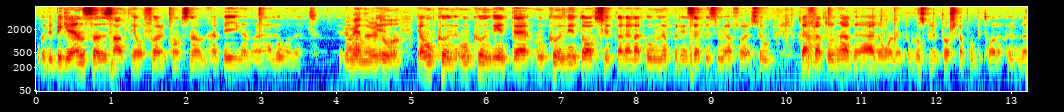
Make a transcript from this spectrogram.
Och det begränsades alltid av förekomsten av den här bilen och det här lånet. Hur menar du då? Ja, hon, kunde, hon, kunde inte, hon kunde inte avsluta relationen på det sättet som jag föreslog. Därför att hon hade det här lånet och hon skulle torska på att betala 700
